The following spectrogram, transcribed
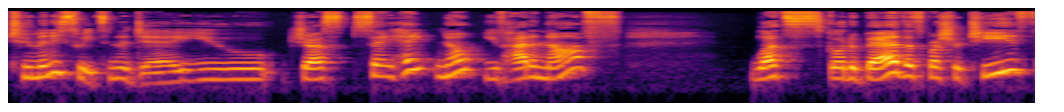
too many sweets in the day, you just say, hey, no, you've had enough. Let's go to bed. Let's brush your teeth.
